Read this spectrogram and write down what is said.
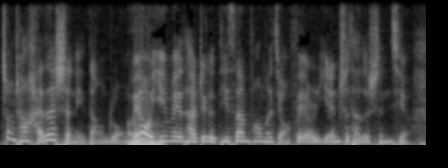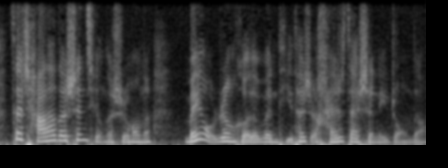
正常还在审理当中，没有啊因为他这个第三方的缴费而延迟他的申请。在查他的申请的时候呢，没有任何的问题，他是还是在审理中的。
